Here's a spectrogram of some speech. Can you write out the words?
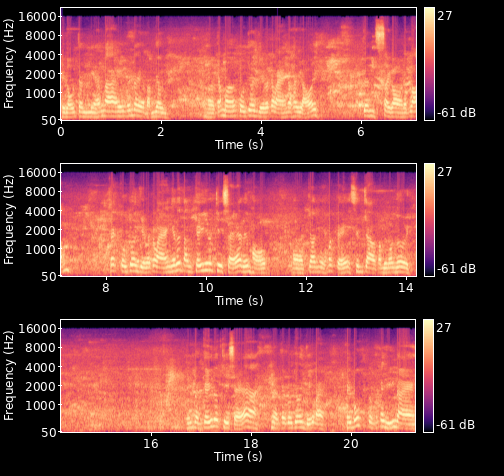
thì lộ trình ngày hôm nay đến đây là tạm dừng. Uh, cảm ơn cô chú anh chị và các bạn đã theo dõi. Kênh Sài Gòn đẹp lắm. Các cô chú anh chị và các bạn nhớ đến đăng ký chia sẻ để ủng hộ uh, cho ngày phát triển. Xin chào tạm biệt mọi người những đăng ký nó chia sẻ à, cho cô chú anh chị các bạn. Facebook cái diễn đàn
